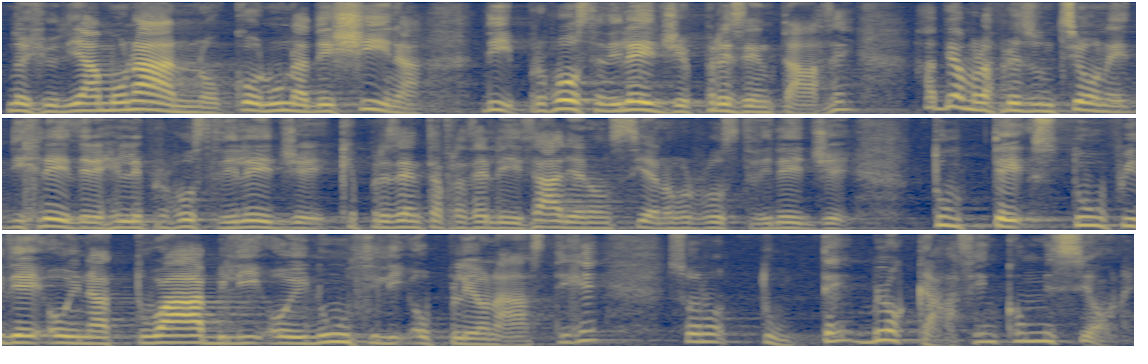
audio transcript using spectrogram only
Noi chiudiamo un anno con una decina di proposte di legge presentate, Abbiamo la presunzione di credere che le proposte di legge che presenta Fratelli d'Italia non siano proposte di legge tutte stupide o inattuabili o inutili o pleonastiche, sono tutte bloccate in Commissione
